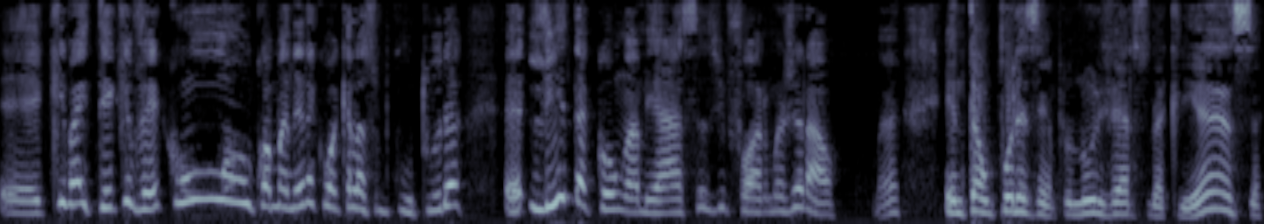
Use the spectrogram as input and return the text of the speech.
é, que vai ter que ver com, com a maneira como aquela subcultura é, lida com ameaças de forma geral. Né? Então, por exemplo, no universo da criança,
